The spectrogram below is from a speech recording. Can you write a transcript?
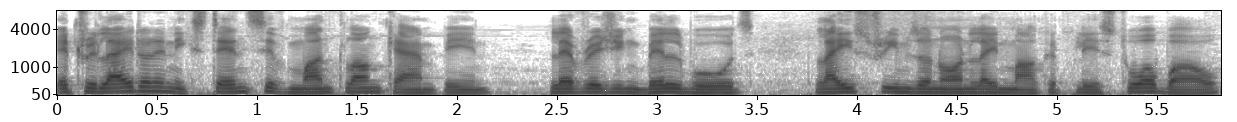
It relied on an extensive month long campaign, leveraging billboards, live streams on online marketplace Taobao,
